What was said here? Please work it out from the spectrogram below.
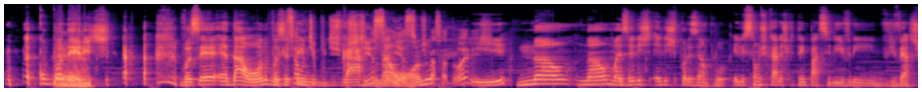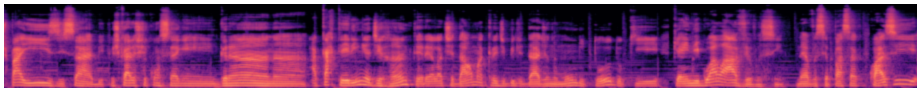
Com poderes. você é da ONU, você Eles tem um tipo de cargo na isso, os ONU. caçadores? E não, não, mas eles, eles, por exemplo, eles são os caras que têm passe livre em diversos países, sabe? Os caras que conseguem grana. A carteirinha de Hunter, ela te dá uma credibilidade no mundo todo que, que é inigualável, assim, né? Você passa quase.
